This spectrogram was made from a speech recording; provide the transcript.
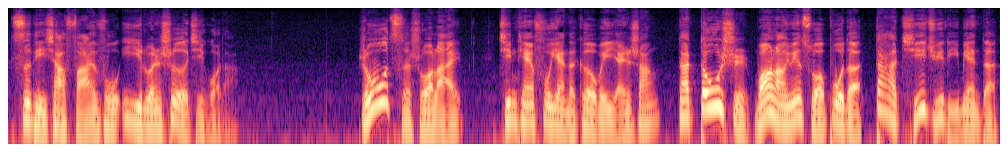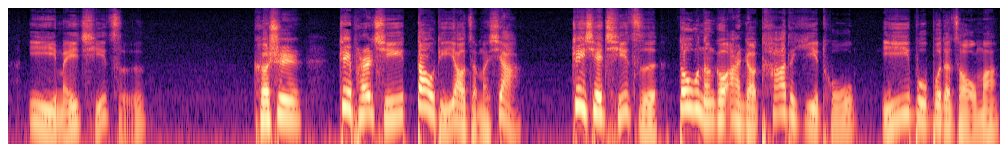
私底下反复议论设计过的。如此说来，今天赴宴的各位盐商，那都是王朗云所布的大棋局里面的一枚棋子。可是这盘棋到底要怎么下？这些棋子都能够按照他的意图一步步的走吗？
